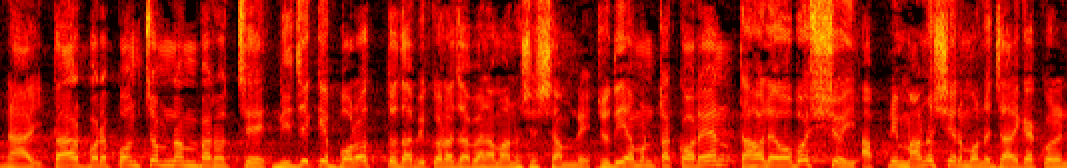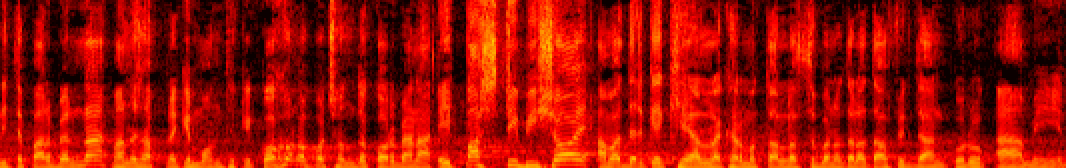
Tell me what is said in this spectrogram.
নাই। তারপরে পঞ্চম নাম্বার হচ্ছে, নিজেকে বরত্ব দাবি করা যাবে না মানুষের সামনে। যদি এমনটা করেন, তাহলে অবশ্যই আপনি মানুষের মনে জায়গা করে নিতে পারবেন না। মানুষ আপনাকে মন থেকে কখনো পছন্দ করবে না। এই পাঁচটি বিষয় আমাদেরকে খেয়াল রাখার মতো আল্লাহ সুবান তাহফিক দান করুক। আমিন।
